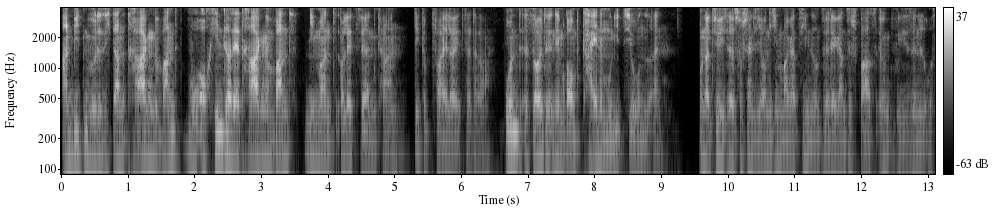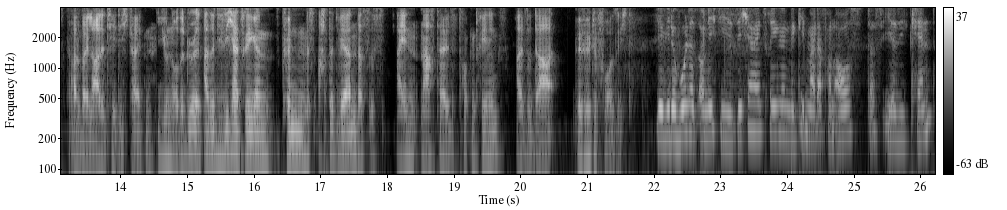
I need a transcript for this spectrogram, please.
Anbieten würde sich da eine tragende Wand, wo auch hinter der tragenden Wand niemand verletzt werden kann. Dicke Pfeiler etc. Und es sollte in dem Raum keine Munition sein. Und natürlich selbstverständlich auch nicht im Magazin, sonst wäre der ganze Spaß irgendwie sinnlos. Gerade bei Ladetätigkeiten. You know the drill. Also die Sicherheitsregeln können missachtet werden. Das ist ein Nachteil des Trockentrainings. Also da erhöhte Vorsicht. Wir wiederholen jetzt auch nicht die Sicherheitsregeln. Wir gehen mal davon aus, dass ihr sie kennt.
